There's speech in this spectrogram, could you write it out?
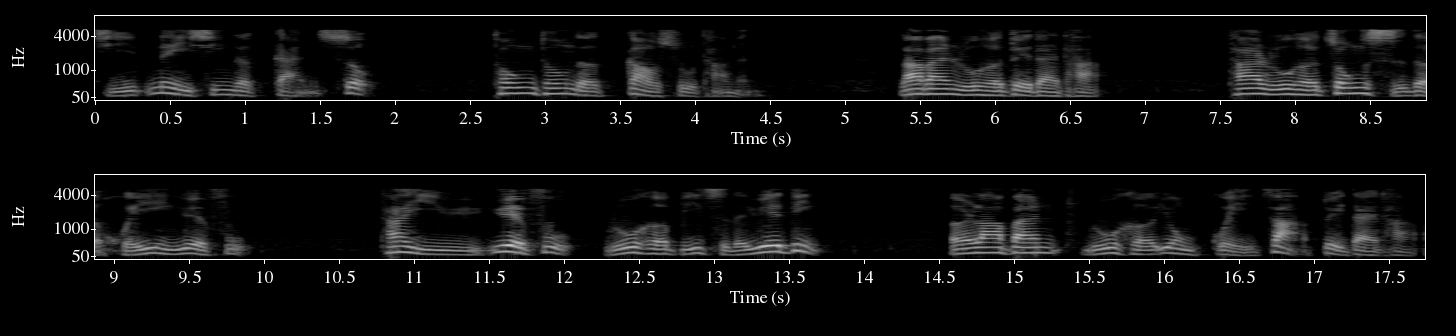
及内心的感受，通通的告诉他们。拉班如何对待他，他如何忠实的回应岳父，他已与岳父如何彼此的约定。而拉班如何用诡诈对待他？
